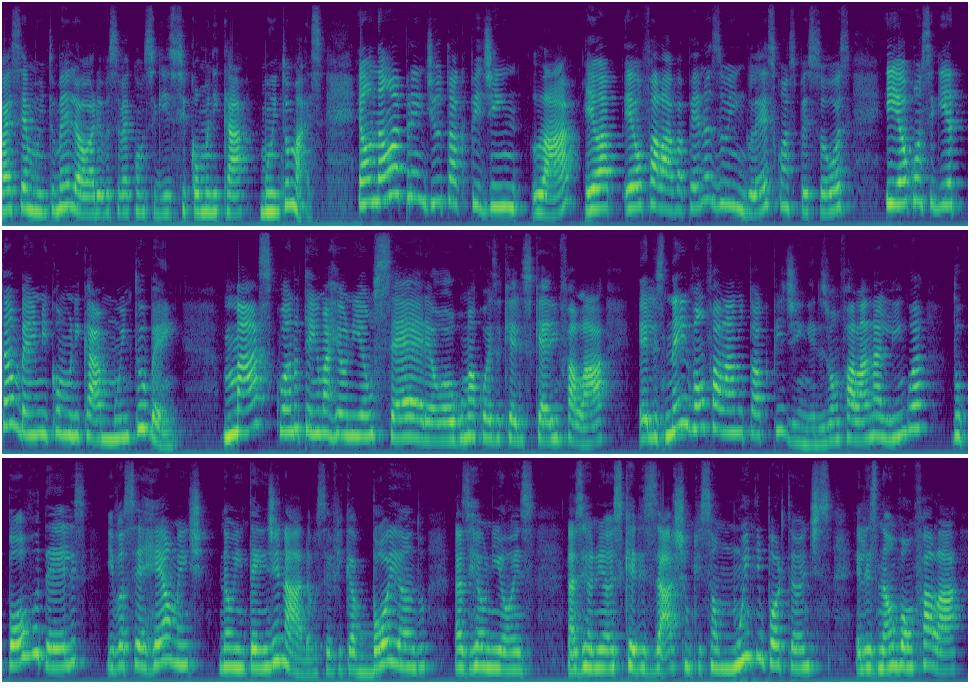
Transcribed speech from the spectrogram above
vai ser muito melhor e você vai conseguir se comunicar muito mais. Eu não aprendi o toque pidgin lá, eu, eu falava apenas o inglês com as pessoas e eu conseguia também me comunicar muito bem. Mas quando tem uma reunião séria ou alguma coisa que eles querem falar, eles nem vão falar no toque pidinho, eles vão falar na língua do povo deles e você realmente não entende nada. Você fica boiando nas reuniões, nas reuniões que eles acham que são muito importantes, eles não vão falar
